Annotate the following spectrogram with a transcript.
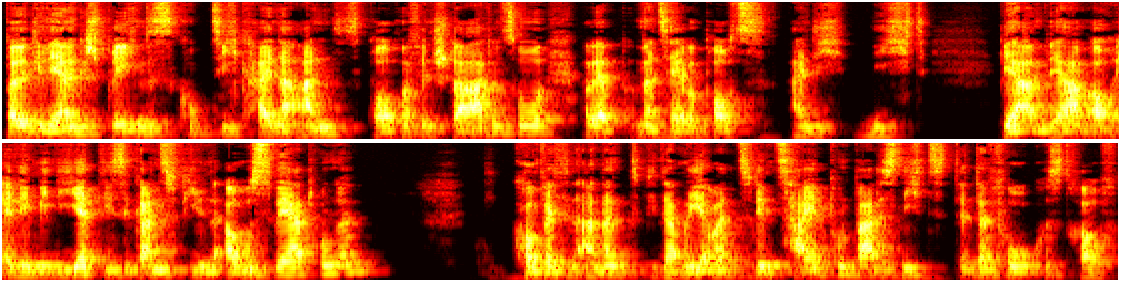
Bei gelernten Gesprächen, das guckt sich keiner an, das braucht man für den Start und so, aber man selber braucht es eigentlich nicht. Wir haben, wir haben auch eliminiert diese ganz vielen Auswertungen. Kommt vielleicht in anderen, aber zu dem Zeitpunkt war das nicht der, Fokus drauf.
